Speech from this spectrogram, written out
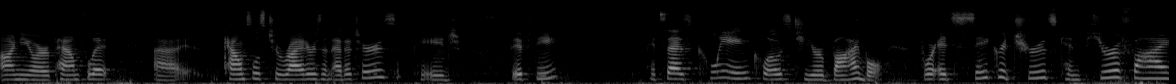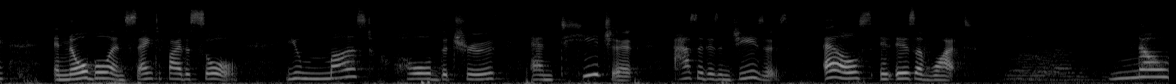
on your pamphlet, uh, Counsels to Writers and Editors, page 50, it says, Cling close to your Bible, for its sacred truths can purify, ennoble, and sanctify the soul. You must hold the truth and teach it as it is in Jesus, else it is of what? No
